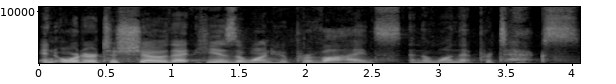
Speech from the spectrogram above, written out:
in order to show that He is the one who provides and the one that protects.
